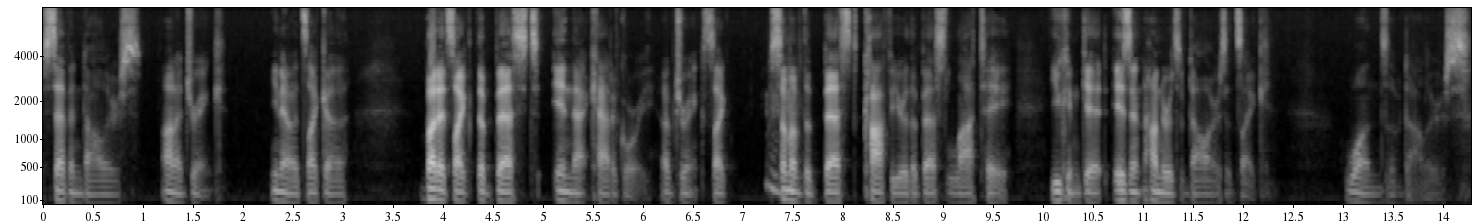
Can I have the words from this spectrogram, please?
$7 on a drink. You know, it's like a, but it's like the best in that category of drinks. Like some of the best coffee or the best latte you can get isn't hundreds of dollars. It's like ones of dollars,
